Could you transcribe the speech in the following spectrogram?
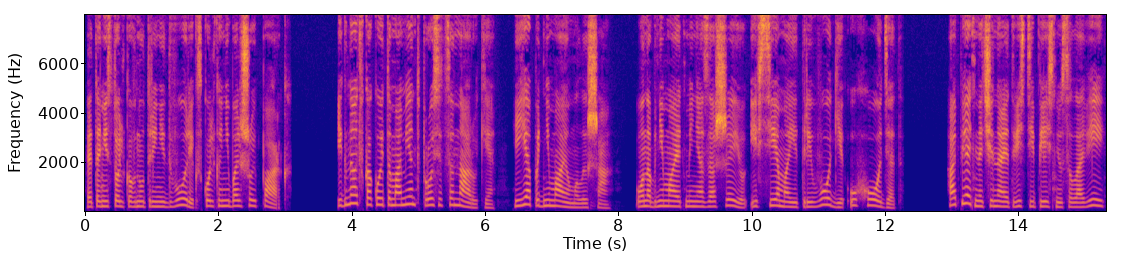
Это не столько внутренний дворик, сколько небольшой парк. Игнат в какой-то момент просится на руки, и я поднимаю малыша. Он обнимает меня за шею, и все мои тревоги уходят. Опять начинает вести песню соловей,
